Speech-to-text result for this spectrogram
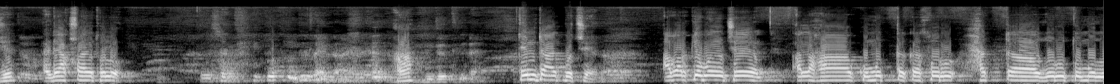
জি। এটা একশো আয়াত হলো? হ্যাঁ? তিনটা আয়াত পড়ছে। আবার কে বলছে আল্লাহ কুমুত্তাকাসুর হাত্তা জুরুতুমুল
